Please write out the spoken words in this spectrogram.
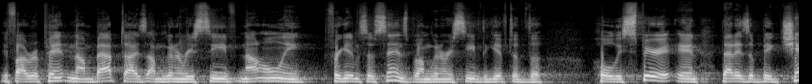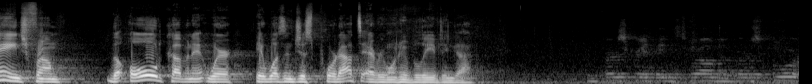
if I repent and I'm baptized, I'm going to receive not only forgiveness of sins, but I'm going to receive the gift of the Holy Spirit. And that is a big change from the old covenant where it wasn't just poured out to everyone who believed in God. In 1 Corinthians 12 and verse 4,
